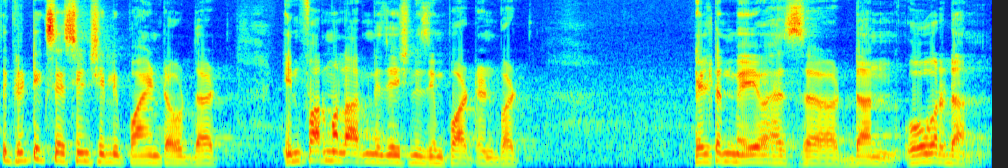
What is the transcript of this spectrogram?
The critics essentially point out that informal organization is important, but Elton Mayo has uh, done, overdone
